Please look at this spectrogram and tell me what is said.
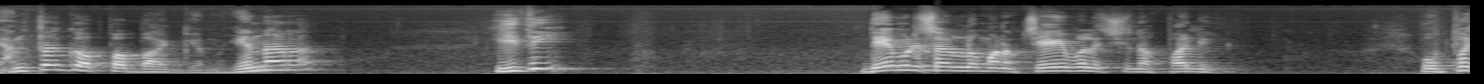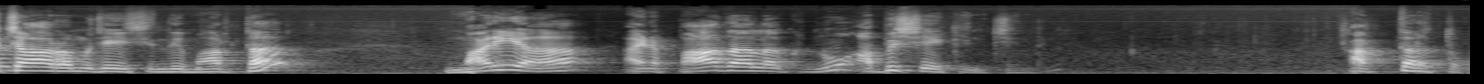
ఎంత గొప్ప భాగ్యం విన్నారా? ఇది దేవుడి సన్నిలో మనం చేయవలసిన పని. ఉపచారము చేసింది మార్త. మరియా ఆయన పాదాలను అభిషేకించింది. అత్తరుతో.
